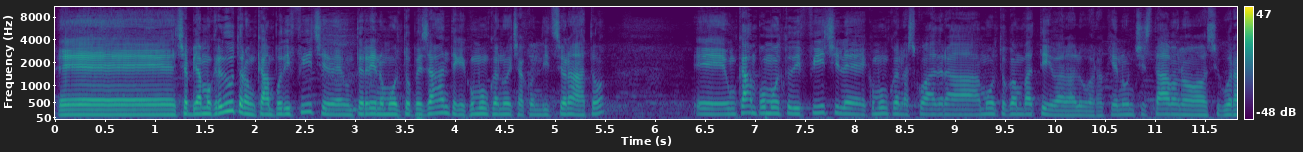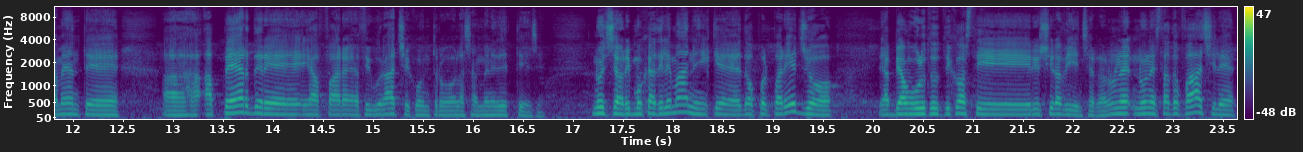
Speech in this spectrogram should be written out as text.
E ci abbiamo creduto, era un campo difficile, un terreno molto pesante che comunque a noi ci ha condizionato e un campo molto difficile, comunque una squadra molto combattiva la loro, che non ci stavano sicuramente a, a perdere e a fare figuracce contro la San Benedettese. Noi ci siamo rimboccati le mani che dopo il pareggio e abbiamo voluto a tutti i costi riuscire a vincerla. Non è, non è stato facile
